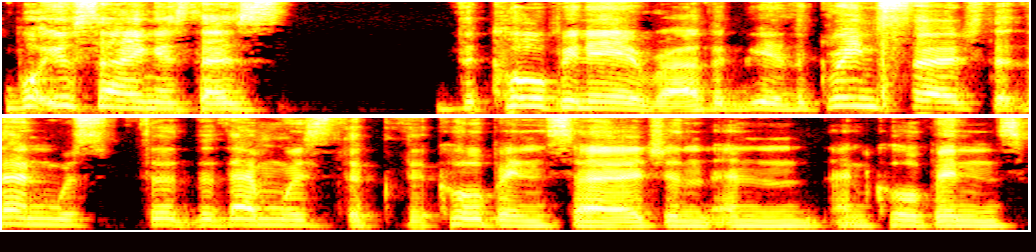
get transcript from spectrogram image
what you're saying is there's the Corbyn era, the you know, the Green surge that then was the, the then was the, the Corbyn surge and and and Corbyn's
